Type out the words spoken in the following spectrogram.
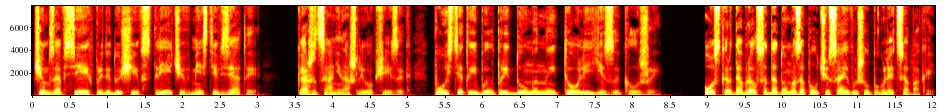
чем за все их предыдущие встречи вместе взятые. Кажется, они нашли общий язык. Пусть это и был придуманный то ли язык лжи. Оскар добрался до дома за полчаса и вышел погулять с собакой.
